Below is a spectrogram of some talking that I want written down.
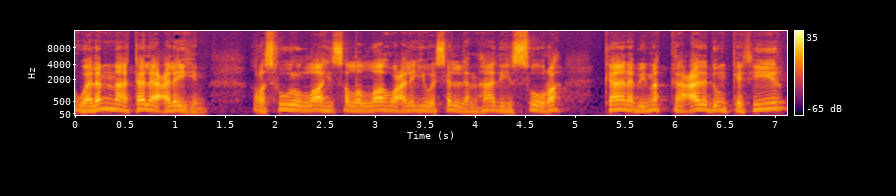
ولما تلا عليهم رسول الله صلى الله عليه وسلم هذه السوره كان بمكة عدد كثير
